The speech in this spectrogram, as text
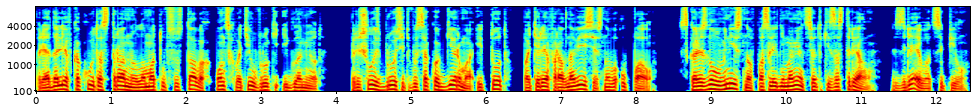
Преодолев какую-то странную ломоту в суставах, он схватил в руки игломет. Пришлось бросить высоко Герма, и тот, потеряв равновесие, снова упал. Скользнул вниз, но в последний момент все-таки застрял. Зря его отцепил,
